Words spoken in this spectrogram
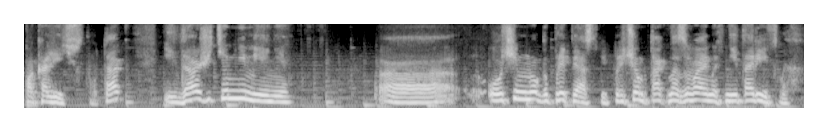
по количеству, так? И даже тем не менее э, очень много препятствий, причем так называемых нетарифных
